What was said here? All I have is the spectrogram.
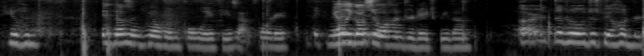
Heal him. It doesn't heal him fully if he's at 40. He only goes to 100 HP then. Alright, then it'll just be hundred.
